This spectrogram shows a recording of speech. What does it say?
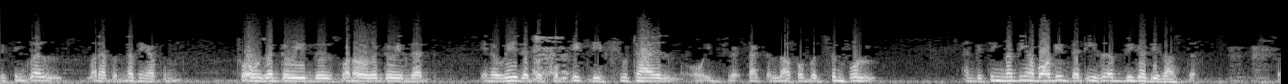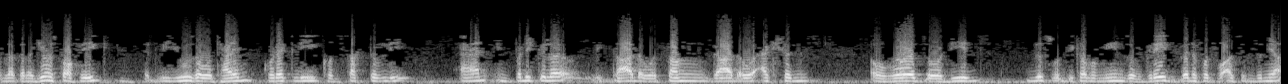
We think, well, what happened? Nothing happened. Two hours went away in this, one hour went away in that, in a way that was completely futile or in fact Allah forbid sinful, and we think nothing about it, that is a bigger disaster. So Allah Ta'ala give us tawfiq that we use our time correctly, constructively, and in particular we guard our tongue, guard our actions, our words, our deeds. This would become a means of great benefit for us in dunya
